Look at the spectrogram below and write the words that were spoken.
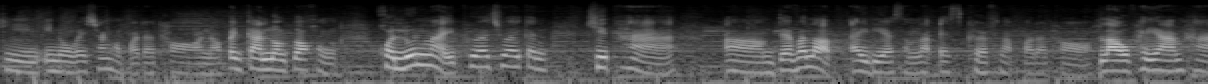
ทีม innovation ของปตทเนาะเป็นการรวมตัวของคนรุ่นใหม่เพื่อช่วยกันคิดหา develop ไอเดียสำหรับ S curve สำหรับปตท เราพยายามหา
